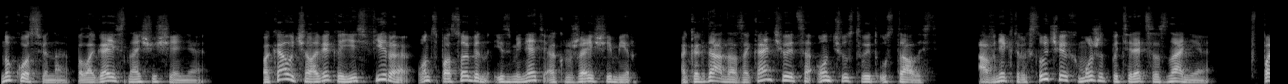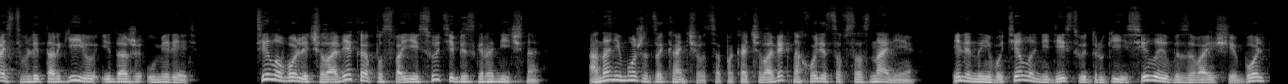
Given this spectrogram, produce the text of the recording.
но косвенно, полагаясь на ощущения. Пока у человека есть фира, он способен изменять окружающий мир, а когда она заканчивается, он чувствует усталость, а в некоторых случаях может потерять сознание, впасть в литургию и даже умереть. Сила воли человека по своей сути безгранична. Она не может заканчиваться, пока человек находится в сознании, или на его тело не действуют другие силы, вызывающие боль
